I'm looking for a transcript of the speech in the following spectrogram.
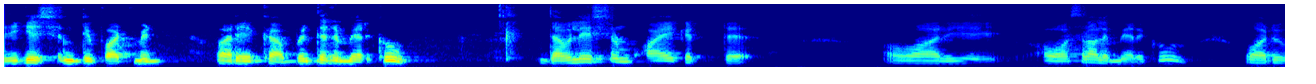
ఇరిగేషన్ డిపార్ట్మెంట్ వారి యొక్క అభ్యర్థన మేరకు ధవళేశ్వరం ఆయకట్ వారి అవసరాల మేరకు వారు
